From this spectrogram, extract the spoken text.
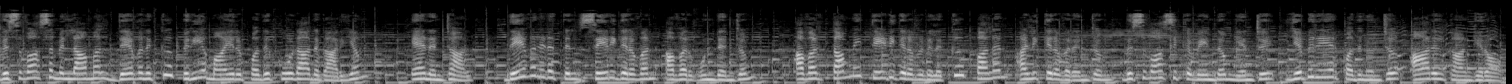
விசுவாசமில்லாமல் தேவனுக்கு பிரியமாயிருப்பது கூடாத காரியம் ஏனென்றால் தேவனிடத்தில் சேருகிறவன் அவர் உண்டென்றும் அவர் தம்மை தேடுகிறவர்களுக்கு பலன் அளிக்கிறவர் என்றும் விசுவாசிக்க வேண்டும் என்று எபிரேயர் பதினொன்று ஆறில் காண்கிறோம்.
